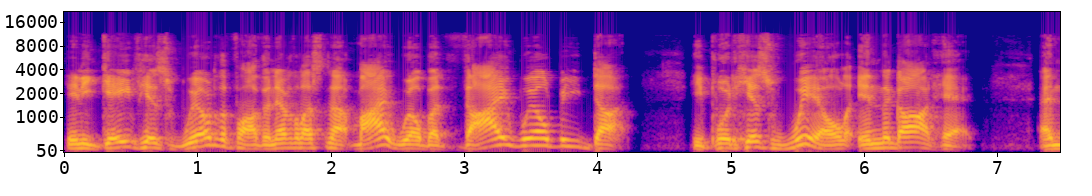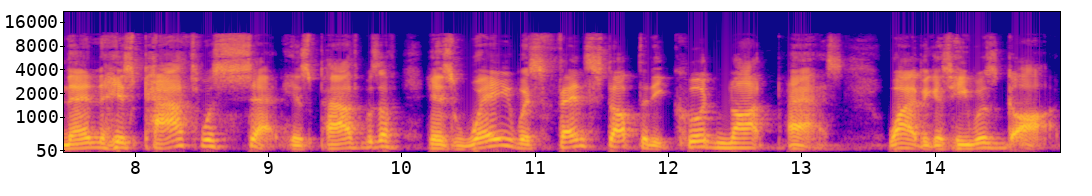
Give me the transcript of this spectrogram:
and he gave his will to the Father, nevertheless, not my will, but thy will be done. He put his will in the Godhead. And then his path was set. His path was a, his way was fenced up that he could not pass. Why? Because he was God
